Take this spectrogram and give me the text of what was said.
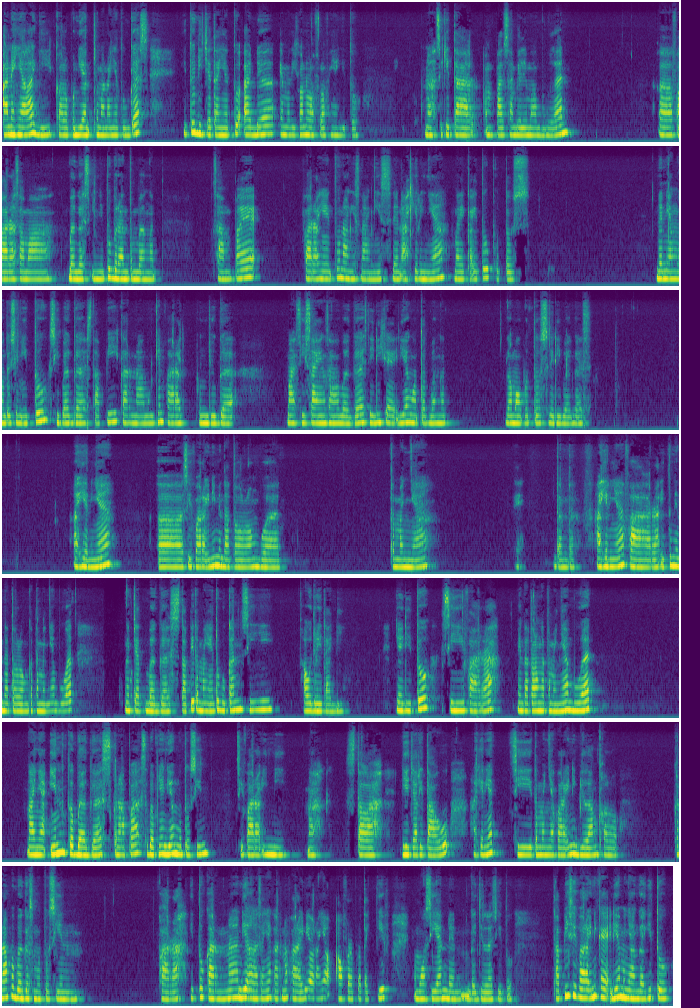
anehnya lagi, kalaupun dia cuma nanya tugas, itu di chatanya tuh ada emoticon love-love-nya gitu. Nah, sekitar 4 sampai 5 bulan uh, Farah sama Bagas ini tuh berantem banget. Sampai Farahnya itu nangis-nangis dan akhirnya mereka itu putus. Dan yang mutusin itu si Bagas, tapi karena mungkin Farah pun juga masih sayang sama Bagas, jadi kayak dia ngotot banget gak mau putus dari Bagas. Akhirnya uh, si Farah ini minta tolong buat temennya. Eh, bentar-bentar. Akhirnya Farah itu minta tolong ke temennya buat ngechat Bagas, tapi temannya itu bukan si Audrey tadi. Jadi itu si Farah minta tolong ke temennya buat nanyain ke Bagas kenapa sebabnya dia mutusin si Farah ini. Nah, setelah dia cari tahu, akhirnya si temennya Farah ini bilang kalau kenapa Bagas mutusin Farah itu karena dia alasannya karena Farah ini orangnya overprotective, emosian dan gak jelas gitu. Tapi si Farah ini kayak dia menyanggah gitu.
